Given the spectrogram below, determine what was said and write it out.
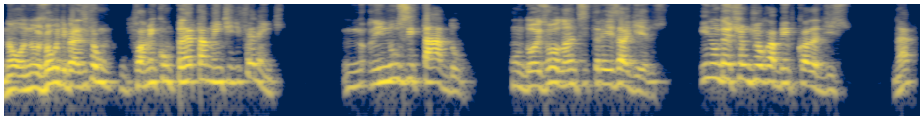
no, no jogo de Brasil, foi um Flamengo completamente diferente. Inusitado, com dois volantes e três zagueiros. E não deixou de jogar bem por causa disso. Né?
